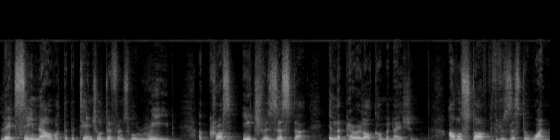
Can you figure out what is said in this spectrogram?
Let's see now what the potential difference will read across each resistor in the parallel combination. I will start with resistor 1.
